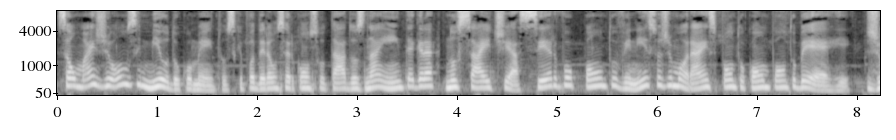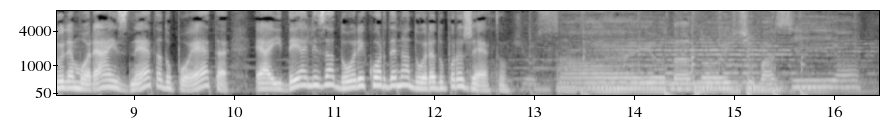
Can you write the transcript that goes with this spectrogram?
São mais de 11 mil documentos que poderão ser consultados na íntegra no site acervo.viniciusdemorais.com.br. Júlia Moraes, neta do poeta, é a idealizadora e coordenadora do projeto. Eu saio na noite vazia.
